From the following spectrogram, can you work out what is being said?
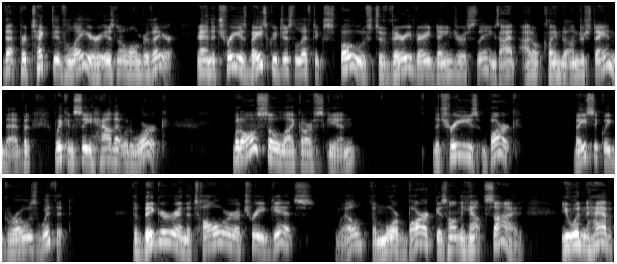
that protective layer is no longer there. And the tree is basically just left exposed to very, very dangerous things. I, I don't claim to understand that, but we can see how that would work. But also, like our skin, the tree's bark basically grows with it. The bigger and the taller a tree gets, well, the more bark is on the outside. You wouldn't have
